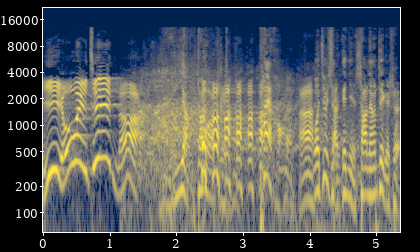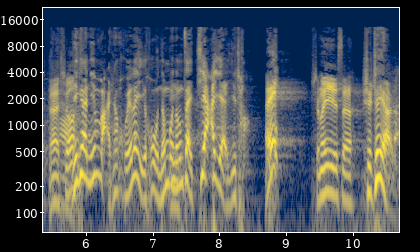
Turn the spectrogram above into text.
意犹未尽呢。哎呀，张老师，太好了 啊我就想跟你商量这个事儿。哎说您看您晚上回来以后，能不能再加演一场？哎，什么意思？是这样的，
